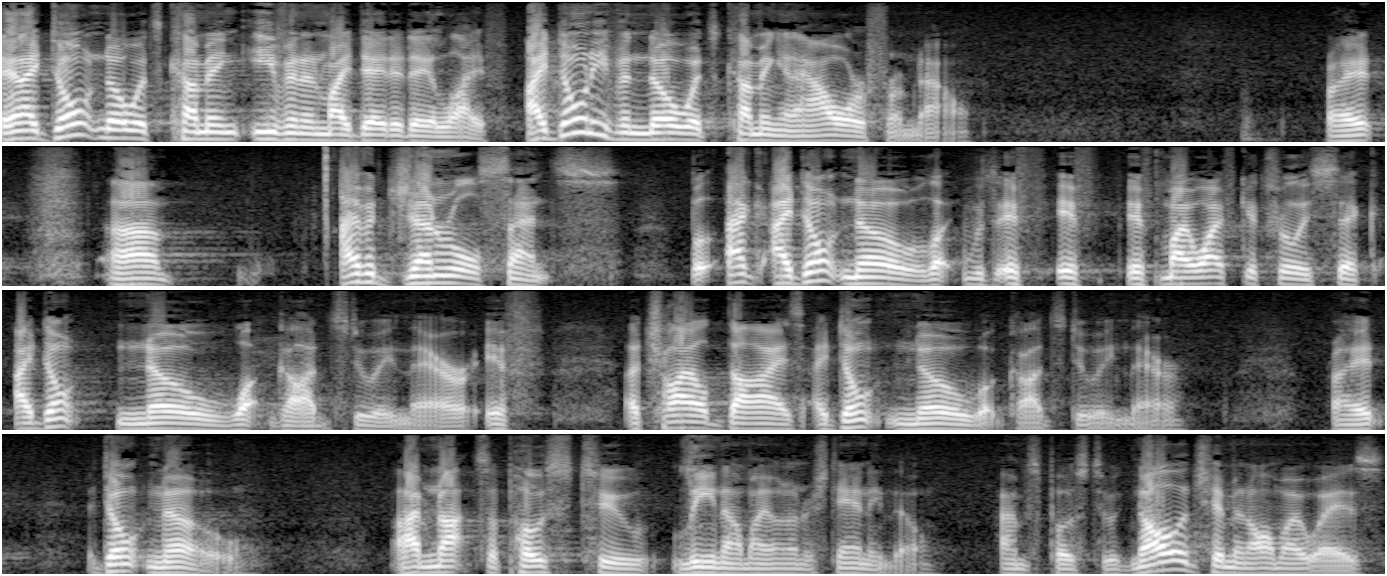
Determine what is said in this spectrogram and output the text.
and I don't know what's coming even in my day to day life. I don't even know what's coming an hour from now, right? Um, I have a general sense but I, I don't know if, if, if my wife gets really sick, I don't know what God's doing there. If a child dies, I don't know what God's doing there, right? I don't know. I'm not supposed to lean on my own understanding, though. I'm supposed to acknowledge Him in all my ways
